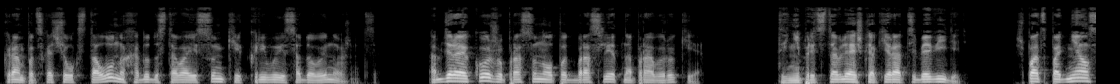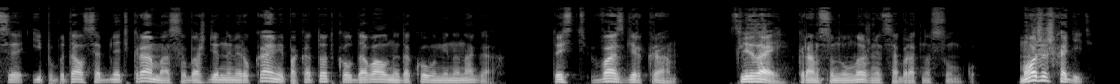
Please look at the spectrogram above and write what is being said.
Крам подскочил к столу, на ходу доставая из сумки кривые садовые ножницы. Обдирая кожу, просунул под браслет на правой руке. «Ты не представляешь, как я рад тебя видеть!» Шпац поднялся и попытался обнять Крама освобожденными руками, пока тот колдовал над оковами на ногах. То есть Вазгер Крам. «Слезай!» — Крам сунул ножницы обратно в сумку. «Можешь ходить?»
